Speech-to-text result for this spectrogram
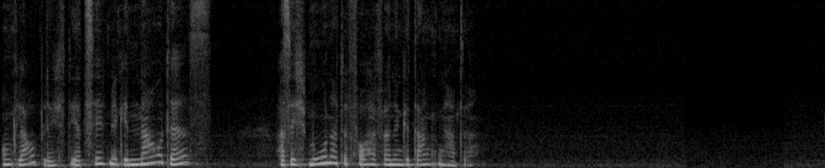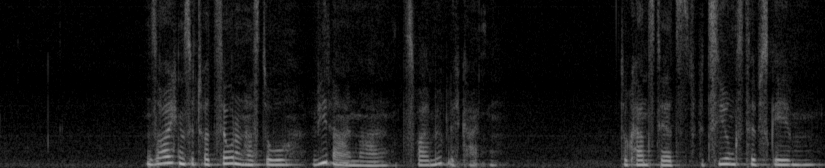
unglaublich, die erzählt mir genau das, was ich Monate vorher für einen Gedanken hatte. In solchen Situationen hast du wieder einmal zwei Möglichkeiten. Du kannst dir jetzt Beziehungstipps geben,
